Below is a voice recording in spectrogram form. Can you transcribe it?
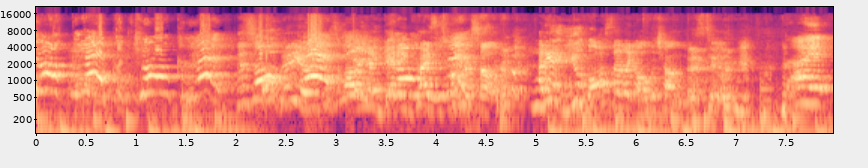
chocolate, chocolate. This whole video is Aria getting prizes for herself. Aria, you lost at like all the challenges too. I,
